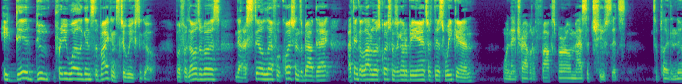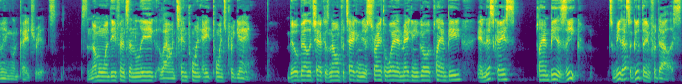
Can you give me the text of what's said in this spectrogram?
he did do pretty well against the Vikings two weeks ago. But for those of us that are still left with questions about Dak, I think a lot of those questions are going to be answered this weekend when they travel to Foxborough, Massachusetts to play the New England Patriots. It's the number one defense in the league, allowing 10.8 points per game. Bill Belichick is known for taking your strength away and making you go with plan B. In this case, plan B is Zeke. To me, that's a good thing for Dallas.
